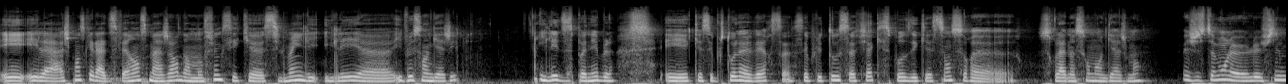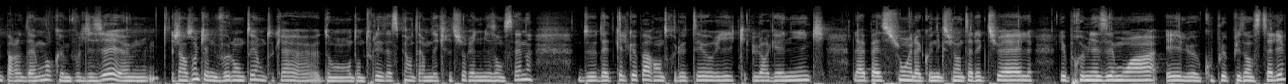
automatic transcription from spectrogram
Et, là je pense que la différence majeure dans mon film c'est que Sylvain il est il, est, euh, il veut s'engager. Il est disponible et que c'est plutôt l'inverse. C'est plutôt Sophia qui se pose des questions sur euh, sur la notion d'engagement justement, le, film parle d'amour, comme vous le disiez. Euh, J'ai l'impression qu'il y a une volonté, en tout cas, euh, dans, dans, tous les aspects en termes d'écriture et de mise en scène, d'être quelque part entre le théorique, l'organique, la passion et la connexion intellectuelle, les premiers émois et le couple plus installé.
